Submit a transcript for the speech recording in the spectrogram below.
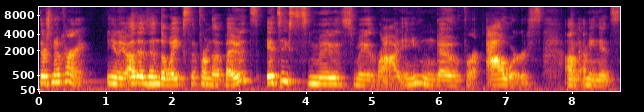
there's no current. You know, other than the wakes from the boats, it's a smooth, smooth ride, and you can go for hours. Um, I mean, it's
